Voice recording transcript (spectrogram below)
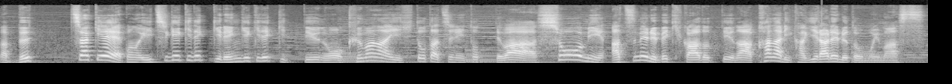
まあ、ぶっちゃけ、この一撃デッキ、連撃デッキっていうのを組まない人たちにとっては、賞味集めるべきカードっていうのはかなり限られると思います。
